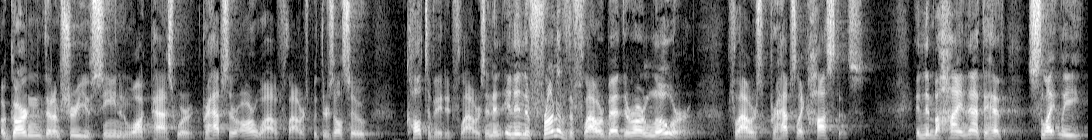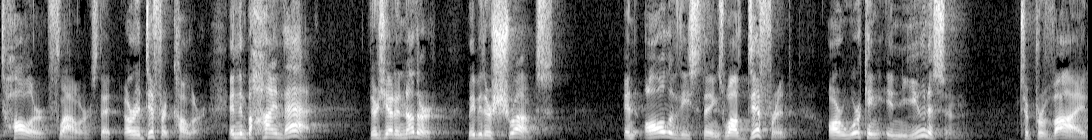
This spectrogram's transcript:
a garden that I'm sure you've seen and walked past where perhaps there are wildflowers, but there's also cultivated flowers. And in, and in the front of the flower bed, there are lower flowers, perhaps like hostas. And then behind that, they have slightly taller flowers that are a different color. And then behind that, there's yet another Maybe they're shrubs. And all of these things, while different, are working in unison to provide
